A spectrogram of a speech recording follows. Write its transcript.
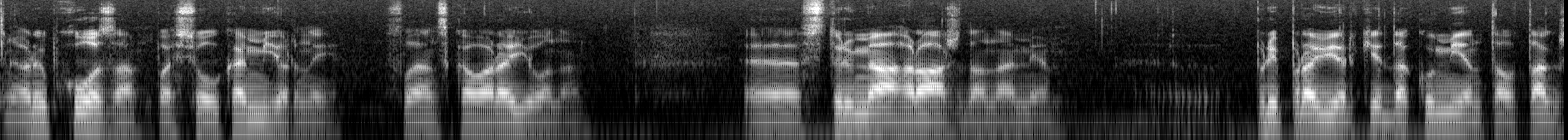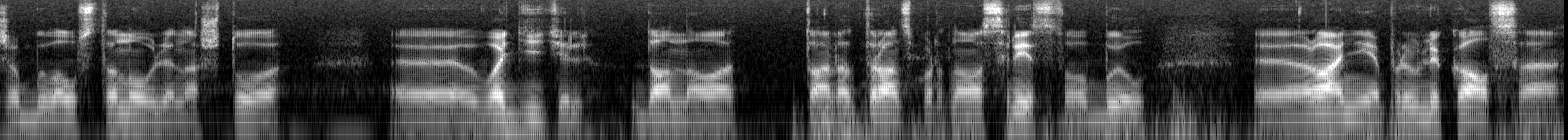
рыбхоза поселка Мирный Славянского района э, с тремя гражданами. Э, При проверке документов также было установлено, что э, водитель данного транспортного средства был ранее привлекался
